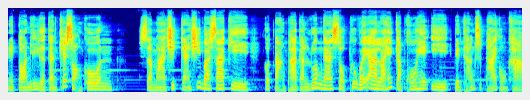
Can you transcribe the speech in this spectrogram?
ในตอนนี้เหลือกันแค่สองคน สมาชิกแก๊งชิบาซากิก็ต่างพากันร่วมงานศพเพื่อไว้อาลัยให้กับโคเฮอิเป็นครั้งสุดท้ายของเขา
